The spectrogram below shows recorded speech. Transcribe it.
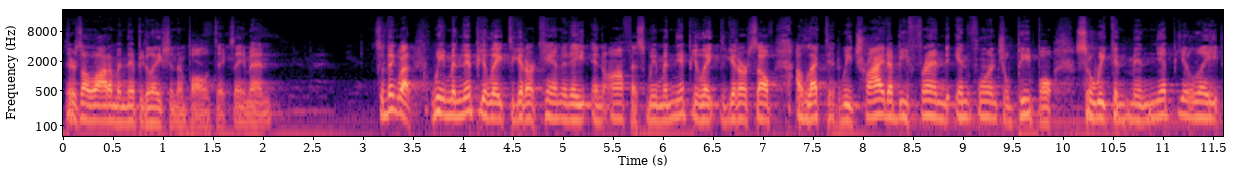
there's a lot of manipulation in politics. Amen. So think about it. We manipulate to get our candidate in office. We manipulate to get ourselves elected. We try to befriend influential people so we can manipulate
